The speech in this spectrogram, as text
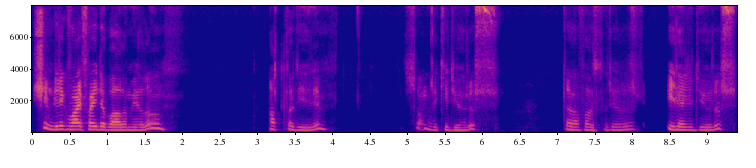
Şimdilik Wi-Fi'yi de bağlamayalım. Atla diyelim. Sonraki diyoruz. Daha fazla diyoruz. İleri diyoruz.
